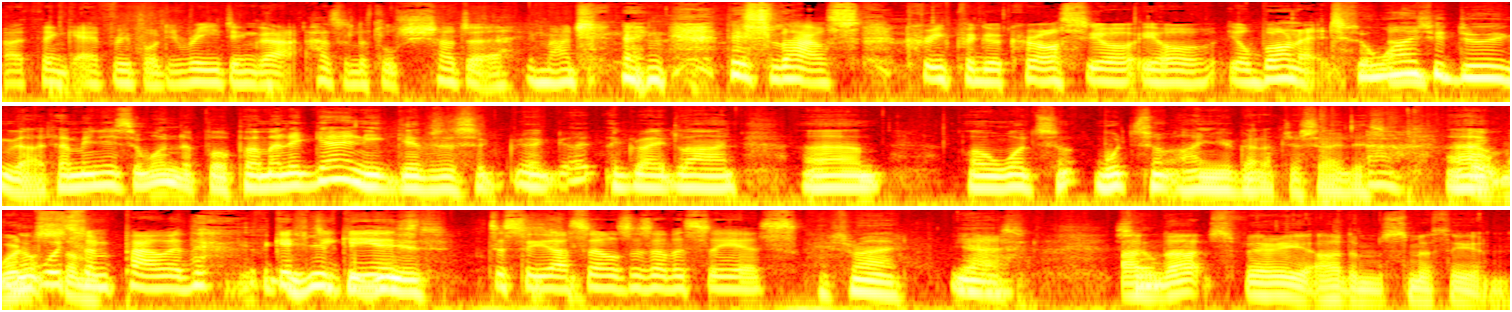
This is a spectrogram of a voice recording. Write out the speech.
I think everybody reading that has a little shudder imagining this louse creeping across your, your, your bonnet. So, why um, is he doing that? I mean, it's a wonderful poem. And again, he gives us a, a, a great line. Um, oh, what's, what's some, you're going to have to say this. Uh, uh, would, some, some power, the, the gift he gives to see ourselves as others see us. That's right, yes. Yeah. So and that's very Adam Smithian.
